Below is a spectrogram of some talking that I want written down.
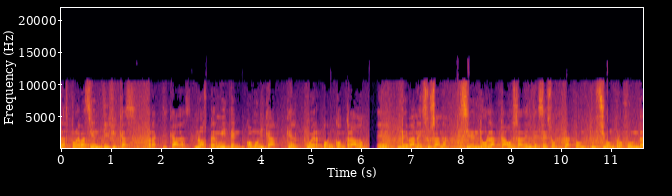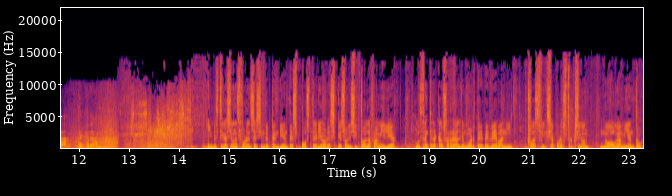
Las pruebas científicas practicadas nos permiten comunicar que el cuerpo encontrado de Devana y Susana, siendo la causa del deceso la contusión profunda de cráneo. Investigaciones forenses independientes posteriores que solicitó la familia muestran que la causa real de muerte de Devani fue asfixia por obstrucción, no ahogamiento,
